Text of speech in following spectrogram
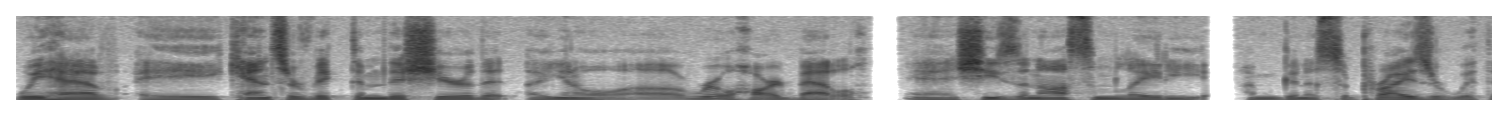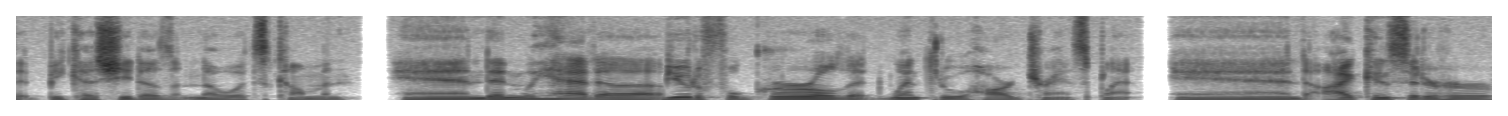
We have a cancer victim this year that, uh, you know, a real hard battle, and she's an awesome lady. I'm going to surprise her with it because she doesn't know it's coming. And then we had a beautiful girl that went through a heart transplant. And I consider her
